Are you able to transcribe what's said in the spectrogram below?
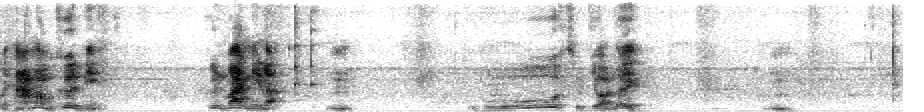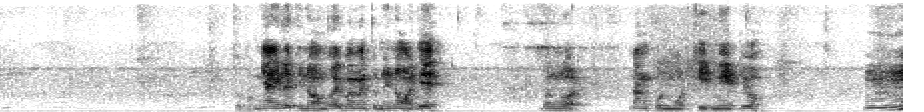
ไปหามาเมื่อคืนนี่คืนบ้านนี่ล่ะ อืมโอ้โหสุดยอดเลย อืมตัวบักใหญ่เลยพี่น้องเอ้ยบ่แมันตัวน้อยๆเด้เบิ่งรถนั่งคนหมดขีดเม็ดอยู่ อืม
